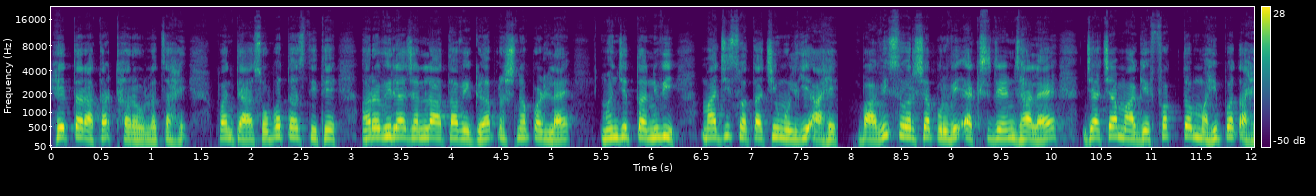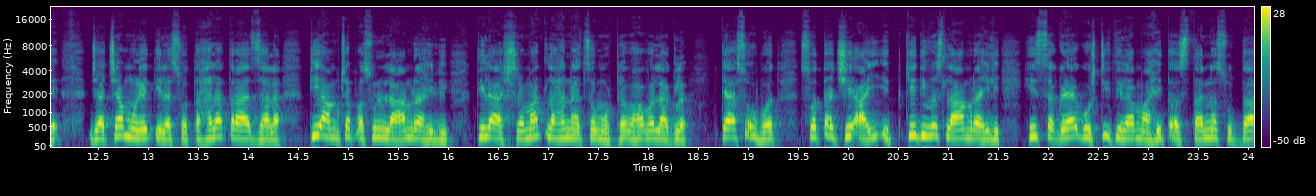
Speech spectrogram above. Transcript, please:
हे तर आता ठरवलंच आहे. पण त्यासोबतच तिथे रविराजनला आता वेगळा प्रश्न पडला आहे म्हणजे तन्वी माझी स्वतःची मुलगी आहे. बावीस वर्षापूर्वी ॲक्सिडेंट झाला आहे ज्याच्या मागे फक्त महिपत आहे. ज्याच्यामुळे तिला स्वतःला त्रास झाला. ती आमच्यापासून लांब राहिली. तिला आश्रमात लहानाचं मोठं व्हावं लागलं. त्यासोबत स्वतःची आई इतके दिवस लांब राहिली. ही सगळ्या गोष्टी तिला माहीत असतानासुद्धा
